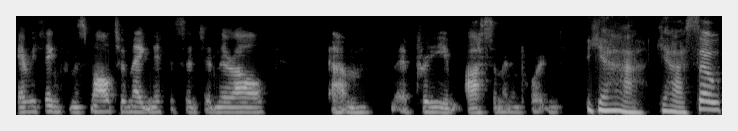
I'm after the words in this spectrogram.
Everything from small to magnificent and they're all um, uh, pretty awesome and important. Yeah yeah. So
